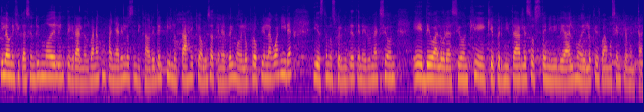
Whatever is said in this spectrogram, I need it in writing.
y la unificación de un modelo integral. Nos van a acompañar en los indicadores del pilotaje que vamos a tener del modelo propio en La Guajira y esto nos permite tener una acción eh, de valoración que, que permita darle sostenibilidad al modelo que vamos a implementar.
